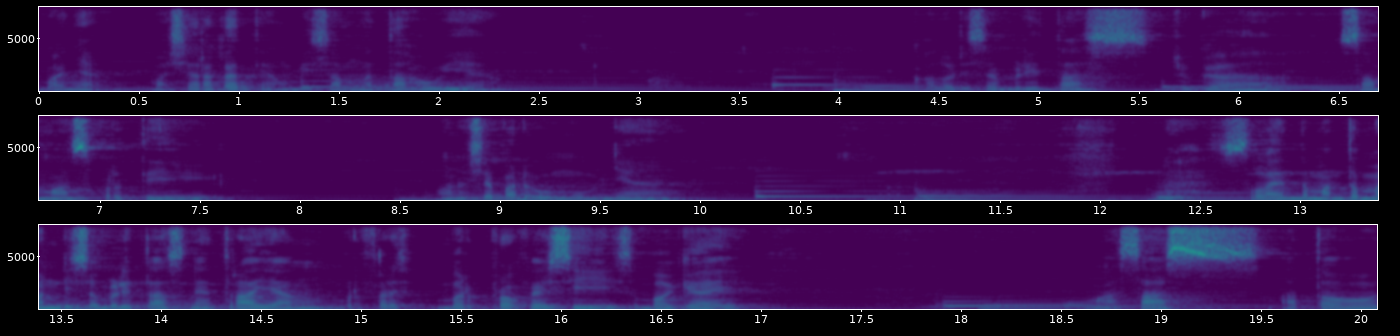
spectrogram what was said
banyak masyarakat yang bisa mengetahui ya. Kalau disabilitas juga sama seperti manusia pada umumnya. Nah, selain teman-teman disabilitas netra yang berprofesi sebagai masas atau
